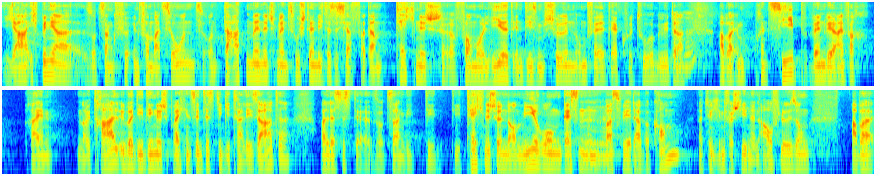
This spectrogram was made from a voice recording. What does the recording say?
Ja, ich bin ja sozusagen für Informations- und Datenmanagement zuständig. Das ist ja verdammt technisch äh, formuliert in diesem schönen Umfeld der Kulturgüter. Mhm. Aber im Prinzip, wenn wir einfach rein neutral über die Dinge sprechen, sind es Digitalisate, weil das ist der, sozusagen die, die, die, technische Normierung dessen, mhm. was wir da bekommen, natürlich in verschiedenen Auflösungen. Aber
